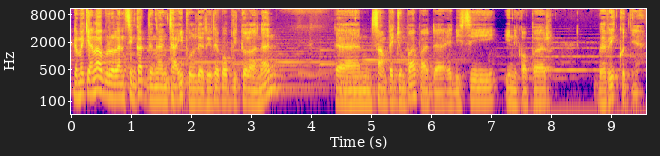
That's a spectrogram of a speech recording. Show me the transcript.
Demikianlah obrolan singkat dengan Cak Ipul dari Republik Dolanan dan sampai jumpa pada edisi Ini Koper berikutnya.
